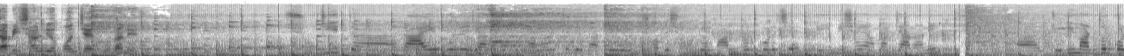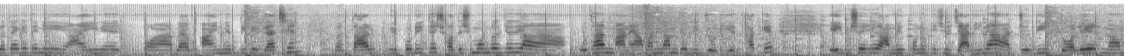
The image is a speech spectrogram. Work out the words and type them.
দাবি স্থানীয় পঞ্চায়েত প্রধানের। সুজিত রায় বলে যার কথা বলা হচ্ছে যে তাকে স্বদেশ মণ্ডল মারধর করেছে। এই বিষয়ে আমার জানা নেই। যদি মারধর করে থাকে তিনি আইনের আইনের দিকে গেছেন তার বিপরীতে স্বদেশ মণ্ডল যদি প্রধান মানে আমার নাম যদি জড়িয়ে থাকে এই বিষয়ে যদি আমি কোনো কিছু জানি না আর যদি দলের নাম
